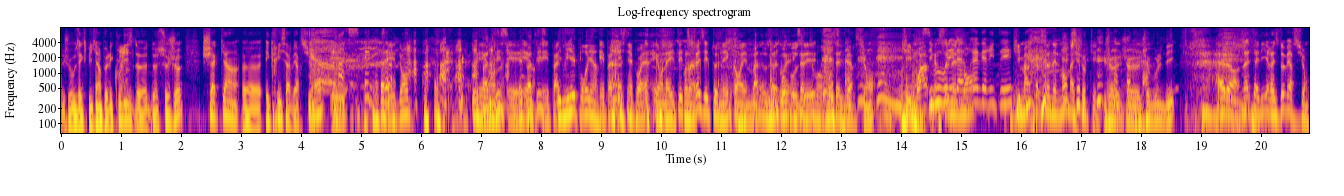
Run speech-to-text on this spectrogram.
je vais vous expliquer un peu les coulisses de, de ce jeu. Chacun euh, écrit sa version et, et donc. Et Patrice, et, Patrice, il n'y est pour rien. Et Patrice n'y est pour rien. Et on a été Voilà. très étonnés quand Emma nous a Ouais, proposé aussi. cette version, qui moi Si vous voulez la personnellement, vraie vérité. qui m'a personnellement m'a choqué. Je, je, je vous le dis. Alors, Nathalie, il reste deux versions.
